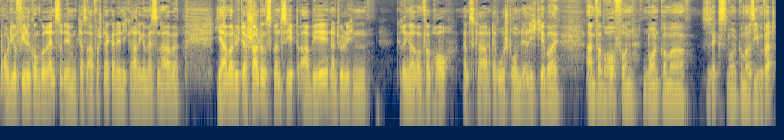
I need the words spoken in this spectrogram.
audiophile Konkurrenz zu dem Class A-Verstärker, den ich gerade gemessen habe. Hier haben wir durch das Schaltungsprinzip AB natürlich einen geringeren Verbrauch, ganz klar. Der Ruhestrom, der liegt hier bei einem Verbrauch von 9,6, 9,7 Watt.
